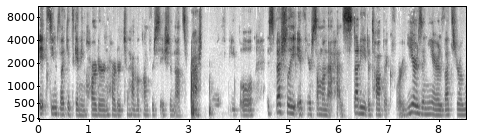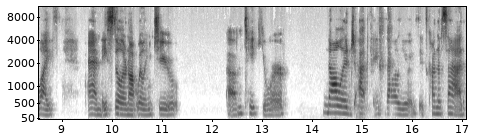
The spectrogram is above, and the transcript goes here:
it seems like it's getting harder and harder to have a conversation that's rational with people, especially if you're someone that has studied a topic for years and years, that's your life, and they still are not willing to um, take your knowledge at face value. It's, it's kind of sad.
